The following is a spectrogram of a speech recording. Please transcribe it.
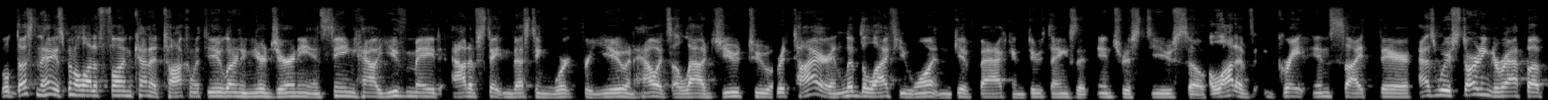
Well, Dustin, hey, it's been a lot of fun kind of talking with you, learning your journey, and seeing how you've made out of state investing work for you and how it's allowed you to retire and live the life you want and give back and do things that interest you. So, a lot of great insight there. As we're starting to wrap up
